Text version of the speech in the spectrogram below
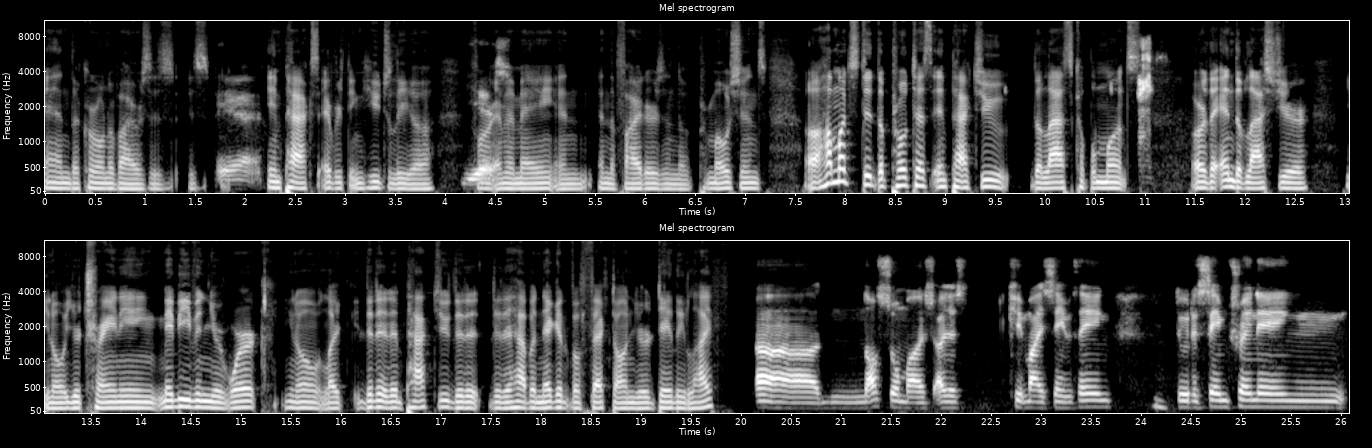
and the coronavirus is is yeah. impacts everything hugely uh, yes. for MMA and and the fighters and the promotions. Uh, how much did the protests impact you the last couple months or the end of last year? You know, your training, maybe even your work. You know, like did it impact you? Did it did it have a negative effect on your daily life? Uh, not so much. I just keep my same thing, do the same training,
